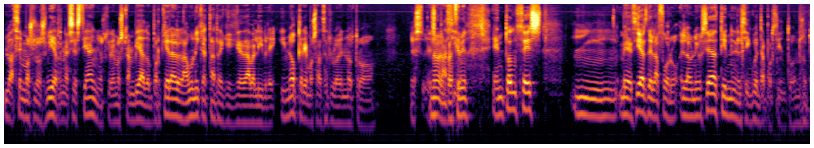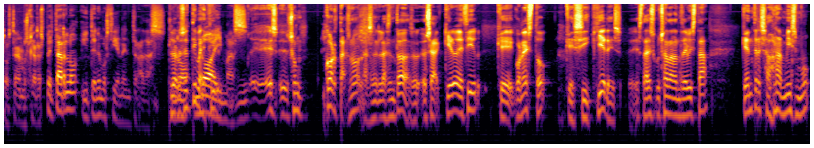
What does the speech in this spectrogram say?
lo hacemos los viernes este año, que lo hemos cambiado, porque era la única tarde que quedaba libre y no queremos hacerlo en otro espacio. Entonces, Mm, me decías del aforo. En la universidad tienen el 50%. Nosotros tenemos que respetarlo y tenemos 100 entradas. Claro, no, hay más. son cortas, ¿no? Las, las, entradas. O sea, quiero decir que con esto, que si quieres estar escuchando la entrevista, que entres ahora mismo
